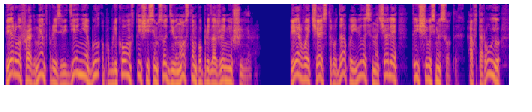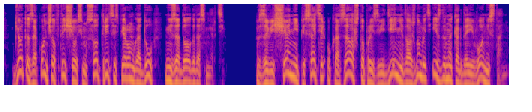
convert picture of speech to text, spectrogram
Первый фрагмент произведения был опубликован в 1790 по предложению Шиллера. Первая часть труда появилась в начале 1800-х, а вторую Гёте закончил в 1831 году незадолго до смерти. В завещании писатель указал, что произведение должно быть издано, когда его не станет.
